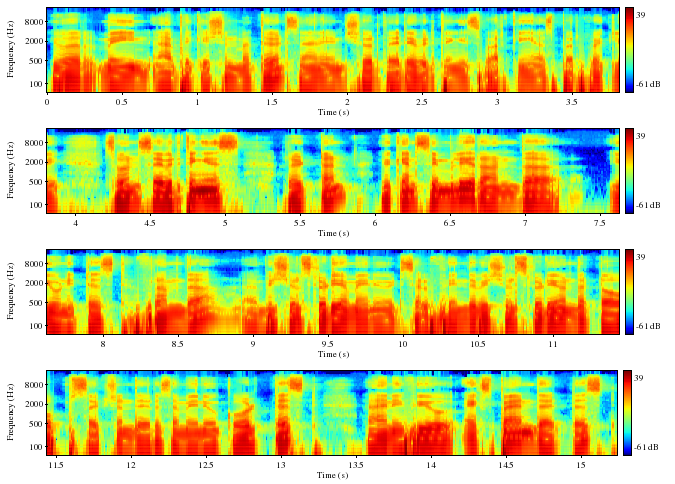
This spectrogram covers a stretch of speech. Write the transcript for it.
your main application methods and ensure that everything is working as perfectly. So once everything is written you can simply run the unit test from the uh, visual studio menu itself. In the visual studio on the top section there is a menu called test. And if you expand that test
